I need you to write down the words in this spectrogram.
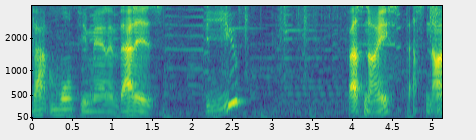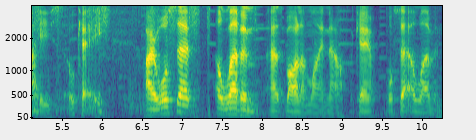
that multi-man, and that is... You... That's nice. That's nice. Okay. Alright, we'll set 11 as bottom line now, okay? We'll set 11.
